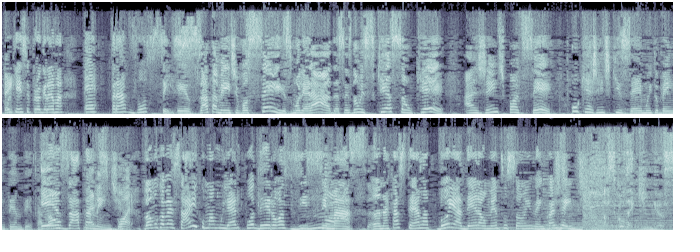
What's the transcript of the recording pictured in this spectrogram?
porque esse programa é pra vocês. Exatamente. Vocês, mulherada, vocês não esqueçam que a gente pode ser o que a gente quiser e muito bem entender, tá bom? Exatamente. Vamos começar aí com uma mulher poderosíssima. Nossa. Ana Castela, boiadeira, aumenta o som e vem com a gente. As coleguinhas.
